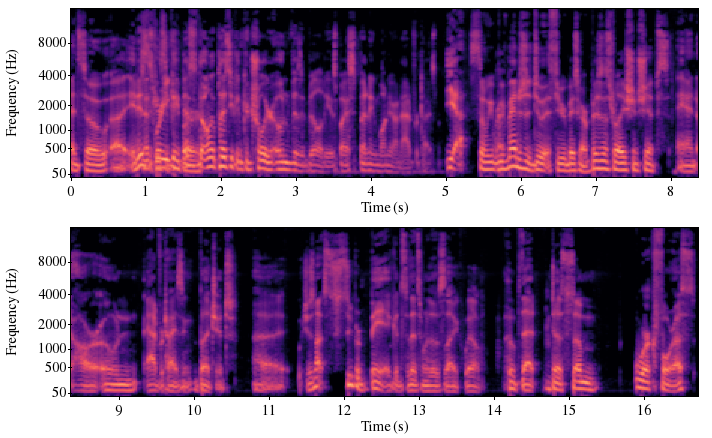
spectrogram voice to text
And so uh, it is That's the where you can. That's the only place you can control your own visibility is by spending money on advertisement. yeah. So we, we've managed to do it through basically our business relationships and our own advertising budget, uh, which is not super big. And so that's one of those like, well, hope that does some work for us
